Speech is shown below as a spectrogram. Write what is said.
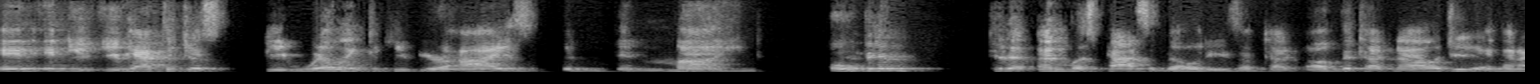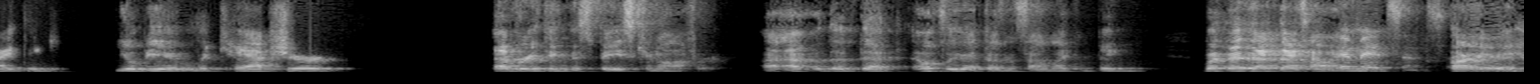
and and you you have to just be willing to keep your eyes and, and mind open to the endless possibilities of tech, of the technology, and then I think you'll be able to capture everything the space can offer. I, I, that, that hopefully that doesn't sound like a big, but that, that's how I. It made sense. All right,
